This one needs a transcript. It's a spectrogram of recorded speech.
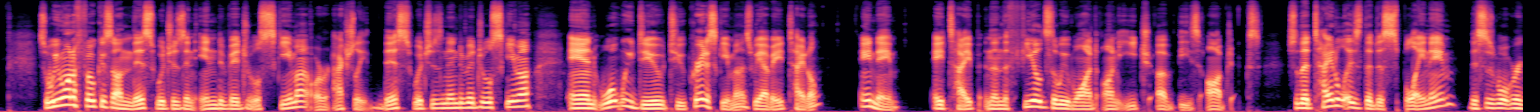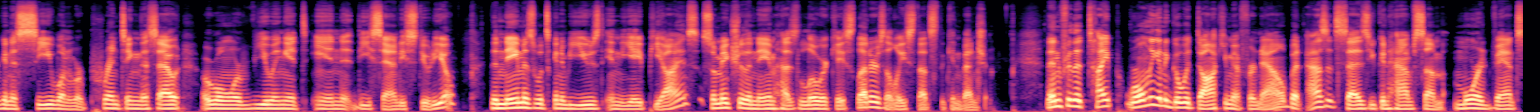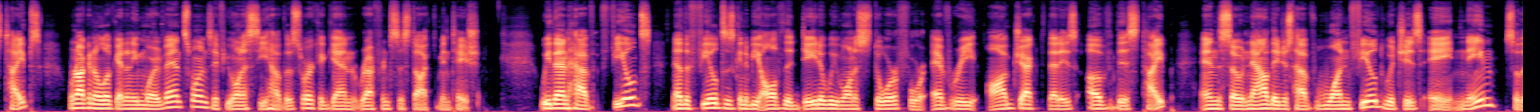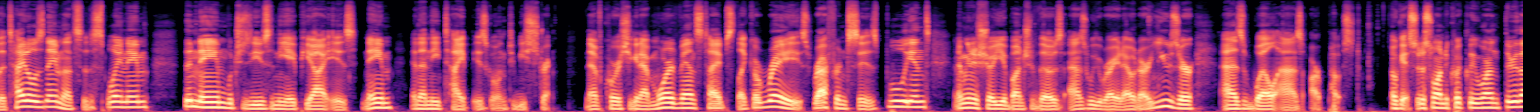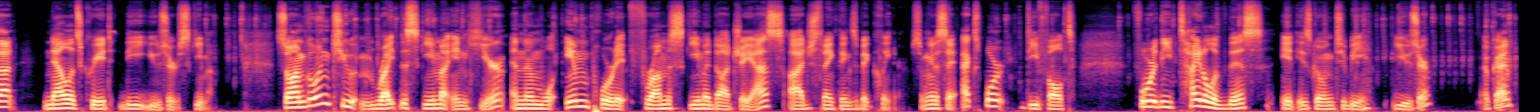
So we want to focus on this, which is an individual schema, or actually this, which is an individual schema. And what we do to create a schema is we have a title, a name, a type, and then the fields that we want on each of these objects. So the title is the display name. This is what we're going to see when we're printing this out or when we're viewing it in the Sanity Studio. The name is what's going to be used in the APIs. So make sure the name has lowercase letters, at least that's the convention. Then for the type, we're only going to go with document for now, but as it says, you can have some more advanced types. We're not going to look at any more advanced ones. If you want to see how those work, again, reference this documentation. We then have fields. Now the fields is going to be all of the data we want to store for every object that is of this type. And so now they just have one field, which is a name. So the title is name, that's the display name. The name, which is used in the API, is name, and then the type is going to be string. Now, of course, you can have more advanced types like arrays, references, booleans, and I'm going to show you a bunch of those as we write out our user as well as our post. Okay, so just wanted to quickly run through that. Now let's create the user schema. So I'm going to write the schema in here, and then we'll import it from schema.js uh, just to make things a bit cleaner. So I'm going to say export default. For the title of this, it is going to be user. Okay.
